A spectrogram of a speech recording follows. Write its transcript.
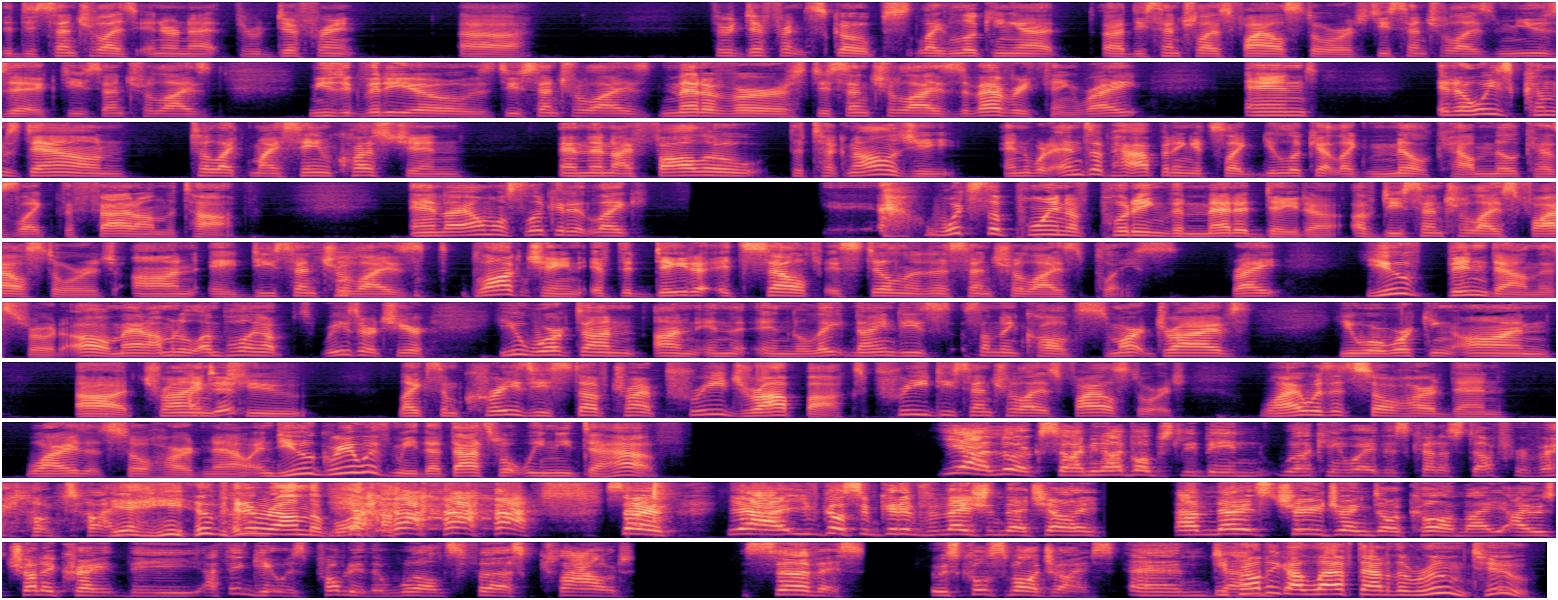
the decentralized internet through different uh, through different scopes, like looking at uh, decentralized file storage, decentralized music, decentralized music videos, decentralized metaverse, decentralized of everything, right? And it always comes down to like my same question, and then I follow the technology and what ends up happening, it's like you look at like milk, how milk has like the fat on the top. And I almost look at it like, what's the point of putting the metadata of decentralized file storage on a decentralized blockchain if the data itself is still in a centralized place, right? You've been down this road. Oh man, I'm gonna I'm pulling up research here. You worked on on in the in the late 90s something called smart drives. You were working on uh trying to like some crazy stuff trying pre Dropbox, pre decentralized file storage. Why was it so hard then? Why is it so hard now? And do you agree with me that that's what we need to have? Yeah, look, so I mean, I've obviously been working away this kind of stuff for a very long time. Yeah, you've been um, around the block. so, yeah, you've got some good information there, Charlie. Um, no, it's true during .com. I, I was trying to create the, I think it was probably the world's first cloud service. It was called Smart Drives. And you um, probably got left out of the room too.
